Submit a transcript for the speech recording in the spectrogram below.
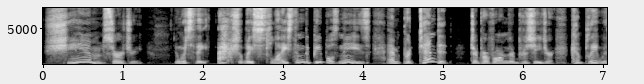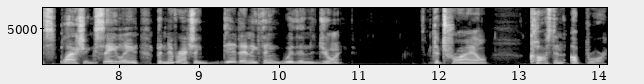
sham surgery, in which they actually sliced into people's knees and pretended to perform the procedure, complete with splashing saline, but never actually did anything within the joint. The trial caused an uproar.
